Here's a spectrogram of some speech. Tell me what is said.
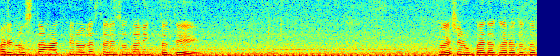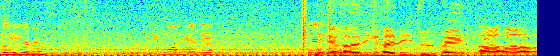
अरे नुसतं हात फिरवलंस तरी सुद्धा निघतं ते. मग रुपयादा करत होतं बघितलं ना? हे हरी हरी जुल्फे. आहा.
